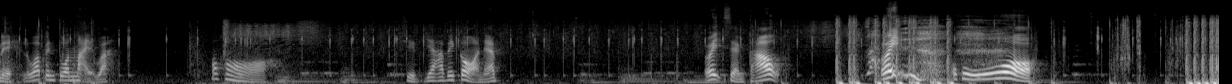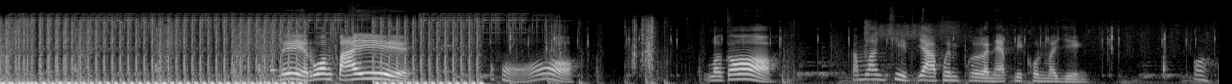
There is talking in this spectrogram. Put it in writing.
เนี่ยหรือว่าเป็นตัวไหนวะ โอ้โหฉีดยาไปก่อนนะครับ เฮ้ย เสียงเท้า เฮ้ย โอ้โห นี่ร่วงไป โอ้โห แล้วก็กำลังฉีดยาเพลินๆแฮปมีคนมายิง โอ้โห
